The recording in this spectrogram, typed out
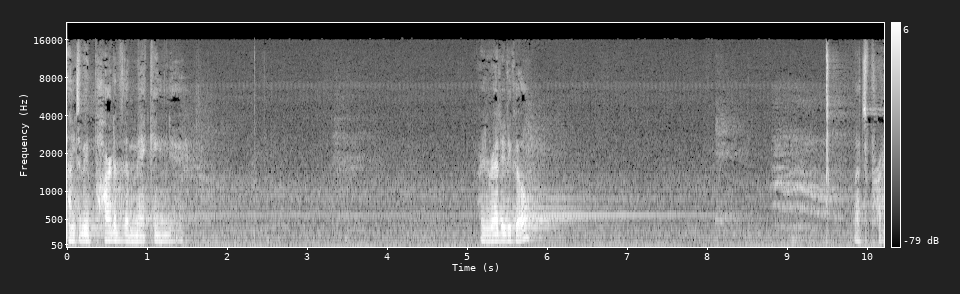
and to be part of the making new. Are you ready to go? Let's pray.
